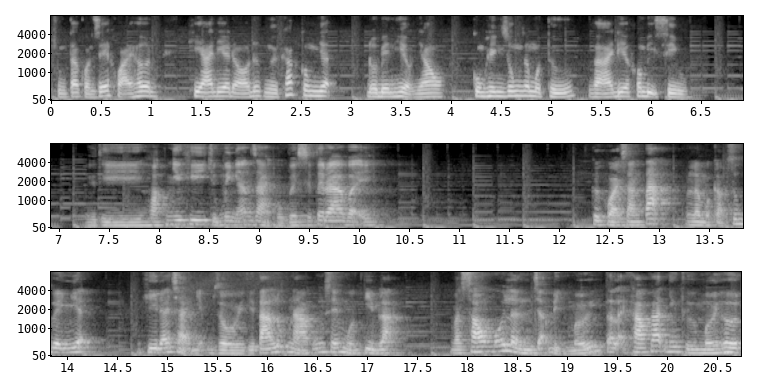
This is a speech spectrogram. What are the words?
chúng ta còn dễ khoái hơn khi idea đó được người khác công nhận, đôi bên hiểu nhau, cùng hình dung ra một thứ và idea không bị xìu. Ừ thì hoặc như khi chúng mình ăn giải của Vietcetera vậy. Cực khoái sáng tạo là một cảm xúc gây nghiện. Khi đã trải nghiệm rồi thì ta lúc nào cũng sẽ muốn tìm lại. Và sau mỗi lần chạm đỉnh mới, ta lại khao khát những thứ mới hơn,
